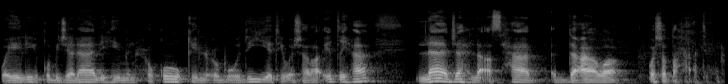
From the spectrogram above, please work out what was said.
ويليق بجلاله من حقوق العبودية وشرائطها. لا جهل أصحاب الدعاوى وشطحاتهم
